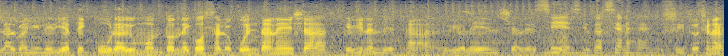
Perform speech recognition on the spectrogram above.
la albañilería te cura de un montón de cosas, lo cuentan ellas, que vienen de, de violencia, de, situaciones, de, situaciones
